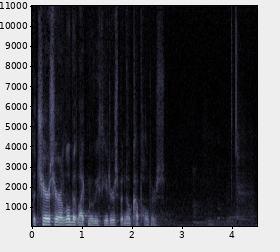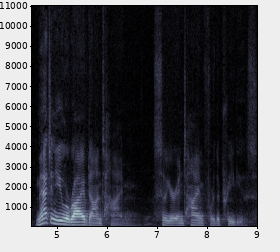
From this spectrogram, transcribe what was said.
The chairs here are a little bit like movie theaters, but no cup holders. Imagine you arrived on time, so you're in time for the previews.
